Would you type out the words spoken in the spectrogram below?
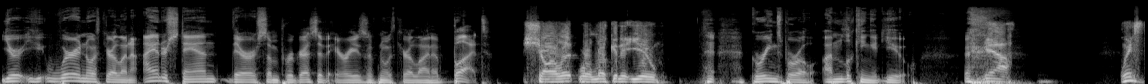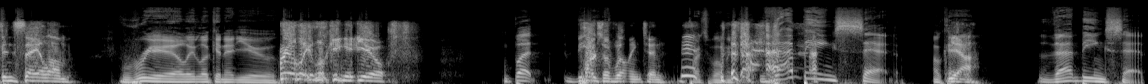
you're you, we're in North Carolina. I understand there are some progressive areas of North Carolina, but Charlotte, we're looking at you. Greensboro, I'm looking at you. Yeah, Winston Salem, Really looking at you. really looking at you. But be, Parts of Wilmington. Eh. parts of Wilmington. that being said, okay. Yeah. That being said,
